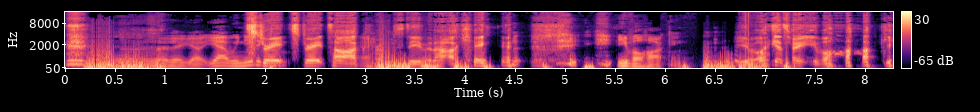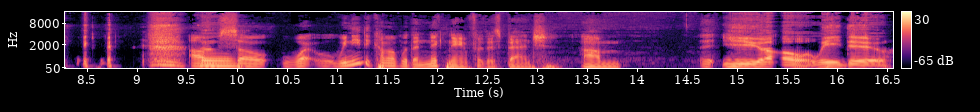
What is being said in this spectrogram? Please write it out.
So there you go. Yeah, we need straight, straight talk from Stephen Hawking. to evil Hawking. evil, yes, right, evil Hawking. Um, Uh. so what we need to come up with a nickname for this bench. Um, Yo, we do.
